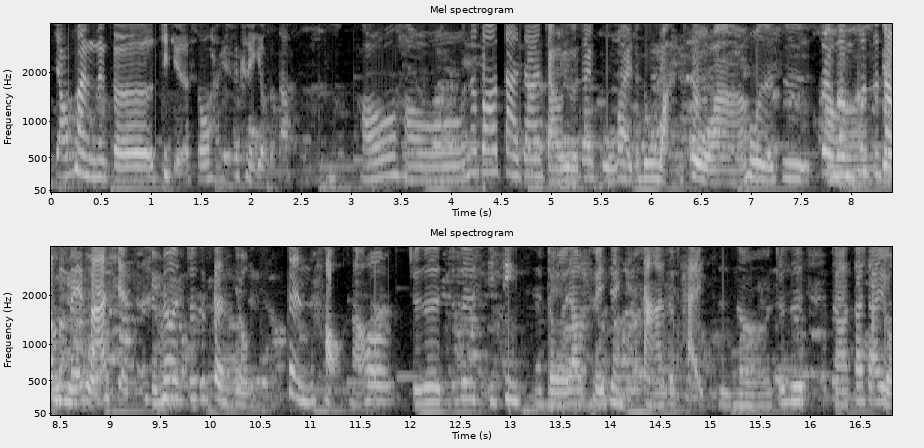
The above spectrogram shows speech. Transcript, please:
交换那个季节的时候还是可以用得到。好好哦，那不知道大家假如有在国外就是玩过啊，或者是对，我们呃不知道，我们没发现的。有没有就是更有更好，然后觉得就是一定值得要推荐给大家的牌子呢？就是然后大家有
